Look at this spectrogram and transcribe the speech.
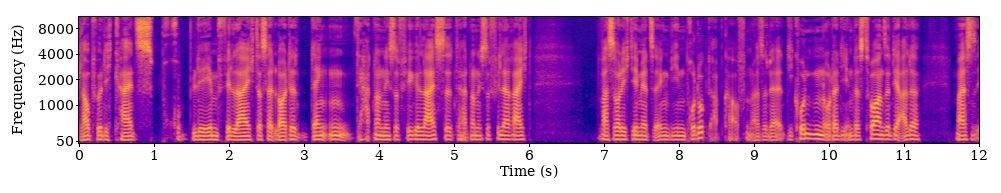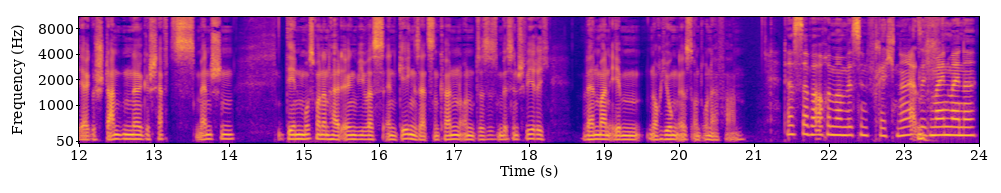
Glaubwürdigkeitsproblem vielleicht, dass halt Leute denken, der hat noch nicht so viel geleistet, der hat noch nicht so viel erreicht was soll ich dem jetzt irgendwie ein Produkt abkaufen? Also der, die Kunden oder die Investoren sind ja alle meistens eher gestandene Geschäftsmenschen. Denen muss man dann halt irgendwie was entgegensetzen können und das ist ein bisschen schwierig, wenn man eben noch jung ist und unerfahren. Das ist aber auch immer ein bisschen frech, ne? Also ich meine, meine,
